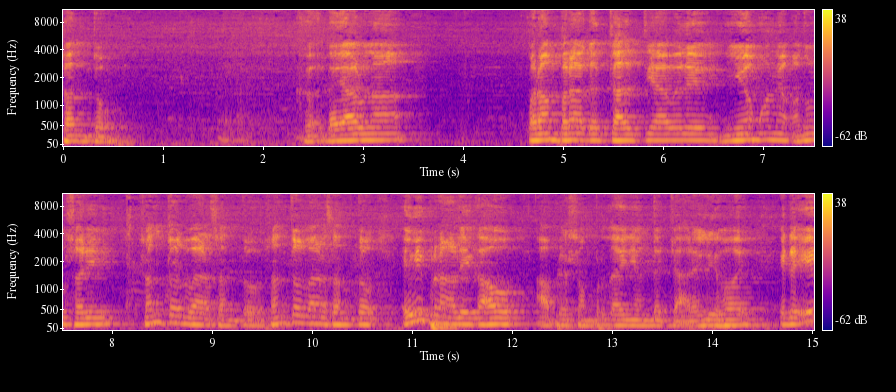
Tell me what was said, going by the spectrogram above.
સંતો. દયાળુના પરંપરાગત ચાલતી આવેલી નિયમોને અનુસરી સંતો દ્વારા સંતો સંતો દ્વારા સંતો, એવી પ્રણાલિકાઓ આપણે સંપ્રદાયની અંદર ચાલેલી હોય. એટલે એ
